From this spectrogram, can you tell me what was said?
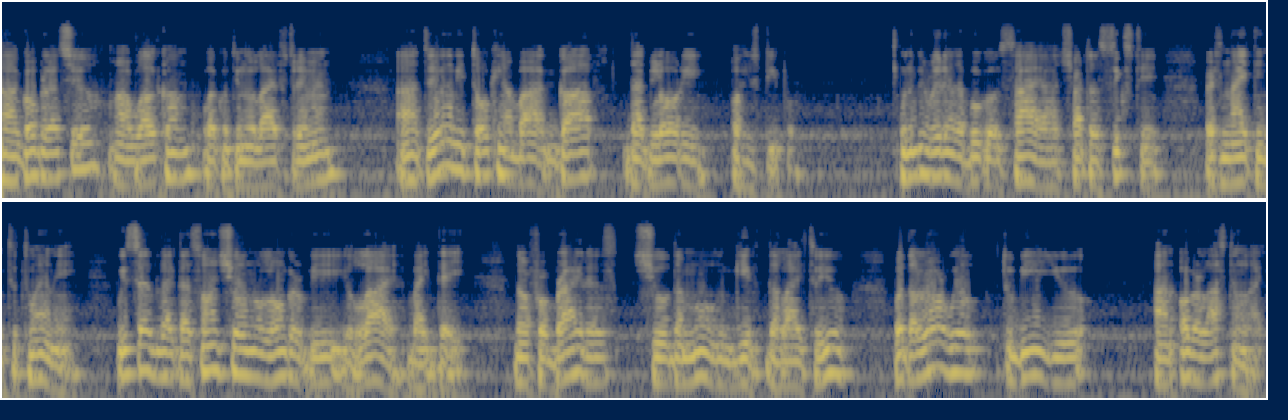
Uh, God bless you. Uh, welcome. Welcome to new live streaming. Uh, today we're going to be talking about God, the glory of His people. We're going to be reading the book of Isaiah, chapter 60, verse 19 to 20. We said, like the sun shall no longer be your light by day, nor for brightness should the moon give the light to you. But the Lord will to be you an everlasting light,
